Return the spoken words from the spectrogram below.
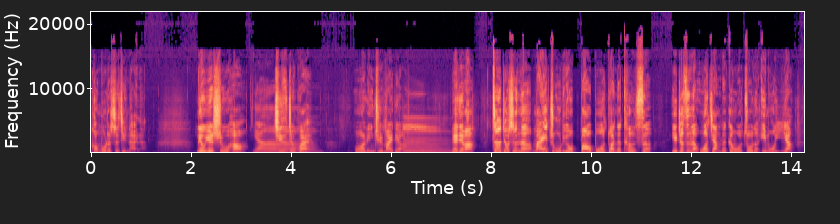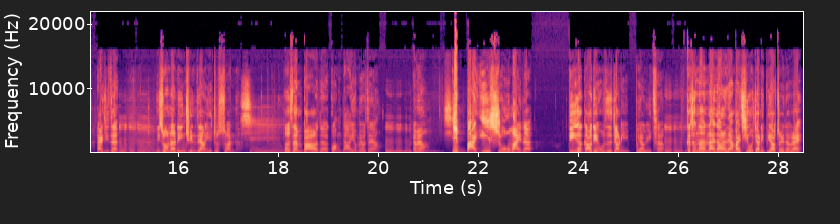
恐怖的事情来了。六月十五号，七十九块，我林群卖掉，嗯，了解吗？这就是呢买主流爆波段的特色，也就是呢我讲的跟我做的一模一样。来，吉正，嗯嗯嗯，你说呢？林群这样也就算了，是，二三八二的广达有没有这样？嗯哼哼，有没有？是一百一十五买的，第一个高点我是叫你不要预测，嗯嗯，可是呢来到了两百七，我叫你不要追，对不对？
